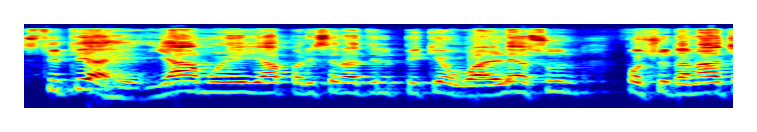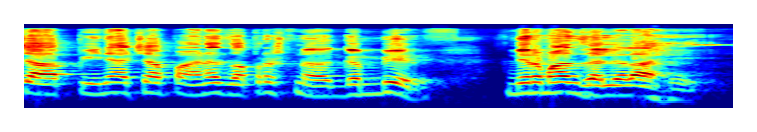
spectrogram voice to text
स्थिती आहे. यामुळे या परिसरातील पिके वाळले असून पशुधनाच्या पिण्याच्या पाण्याचा प्रश्न गंभीर निर्माण झालेला आहे.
